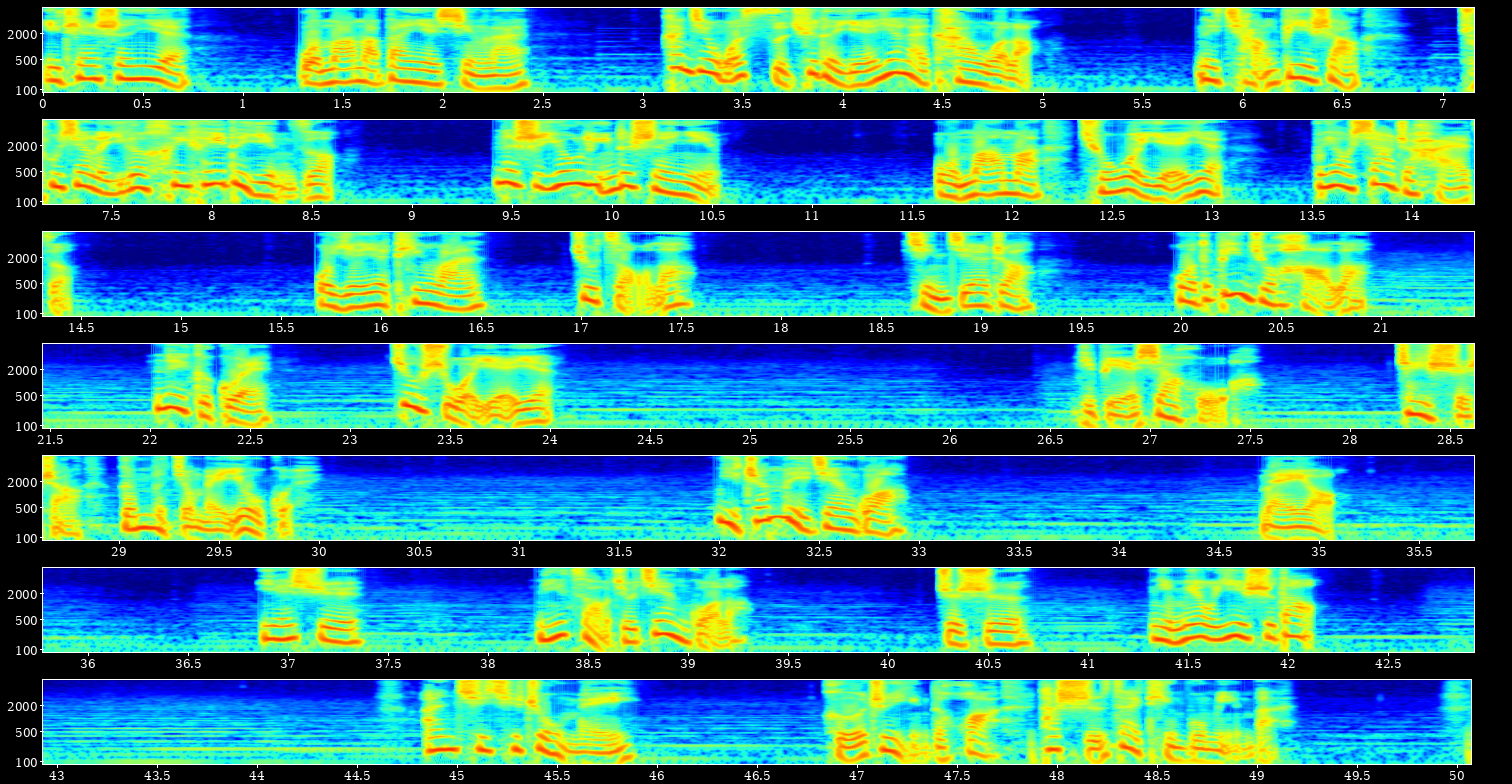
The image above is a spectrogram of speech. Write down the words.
一天深夜，我妈妈半夜醒来，看见我死去的爷爷来看我了。那墙壁上出现了一个黑黑的影子，那是幽灵的身影。我妈妈求我爷爷不要吓着孩子。我爷爷听完就走了。紧接着，我的病就好了。那个鬼，就是我爷爷。你别吓唬我，这世上根本就没有鬼。你真没见过？没有。也许，你早就见过了，只是你没有意识到。安七七皱眉，何志颖的话他实在听不明白。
